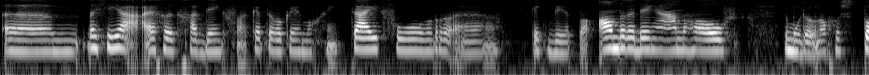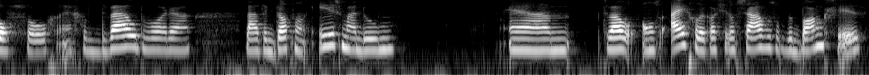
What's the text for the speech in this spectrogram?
ehm, dat je ja eigenlijk gaat denken van ik heb er ook helemaal geen tijd voor. Uh, ik heb wel andere dingen aan mijn hoofd. Er moet ook nog gestofzogen en gedwijld worden. Laat ik dat dan eerst maar doen. Um, terwijl ons eigenlijk, als je dan s'avonds op de bank zit,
